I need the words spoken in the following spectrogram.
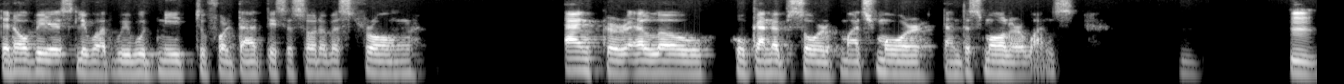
then obviously what we would need to for that is a sort of a strong anchor LO who can absorb much more than the smaller ones. Hmm.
